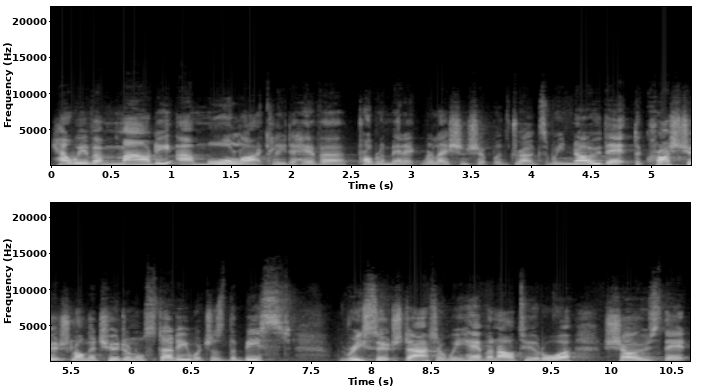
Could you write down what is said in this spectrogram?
However, Māori are more likely to have a problematic relationship with drugs. We know that the Christchurch longitudinal study, which is the best research data we have in Aotearoa, shows that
